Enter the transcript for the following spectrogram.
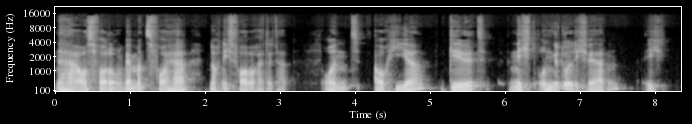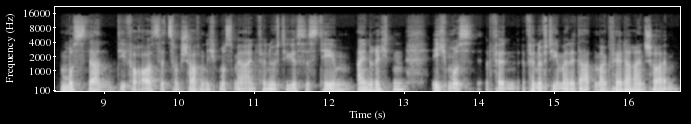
eine Herausforderung, wenn man es vorher noch nicht vorbereitet hat. Und auch hier gilt, nicht ungeduldig werden. Ich muss dann die Voraussetzung schaffen. Ich muss mir ein vernünftiges System einrichten. Ich muss vernünftig in meine Datenbankfelder reinschreiben.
